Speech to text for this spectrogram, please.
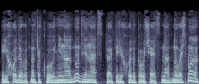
перехода вот на такую, не на одну двенадцатую, а перехода, получается, на одну восьмую,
